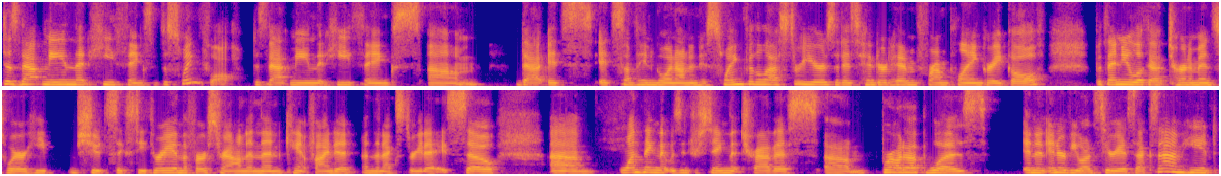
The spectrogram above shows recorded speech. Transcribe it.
does that mean that he thinks it's a swing flaw? Does that mean that he thinks um, that it's it's something going on in his swing for the last three years that has hindered him from playing great golf? But then you look at tournaments where he shoots 63 in the first round and then can't find it in the next three days. So um, one thing that was interesting that Travis um, brought up was in an interview on Sirius XM, he had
